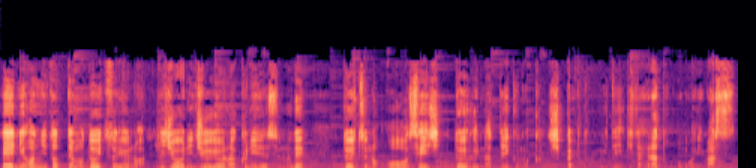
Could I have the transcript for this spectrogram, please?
え日本にとってもドイツというのは非常に重要な国ですので、ドイツの政治、どういうふうになっていくのか、しっかりと見ていきたいなと思います。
